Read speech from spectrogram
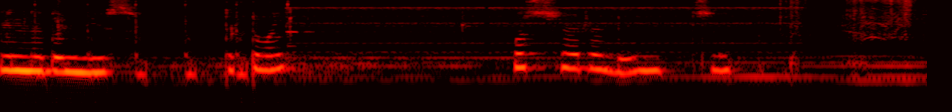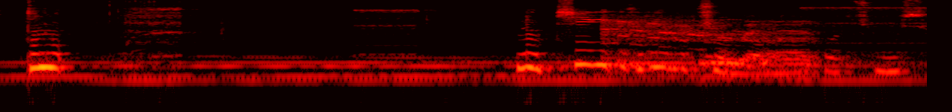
він не доніс. Так давай. Посерединці. Та ну. Ну, ці грі взагалі не хочемось.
